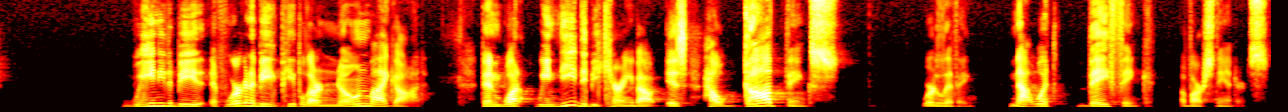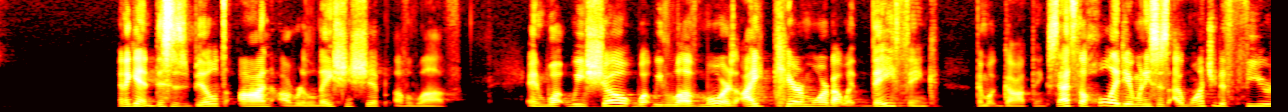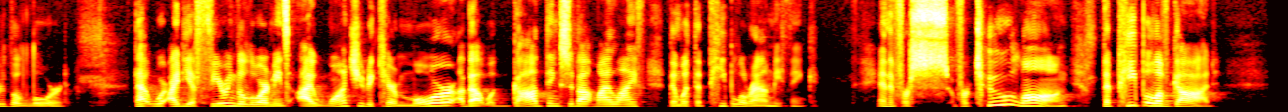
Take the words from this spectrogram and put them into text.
We need to be, if we're going to be people that are known by God, then what we need to be caring about is how God thinks we're living, not what they think of our standards. And again, this is built on a relationship of love. And what we show, what we love more is I care more about what they think than what God thinks. That's the whole idea when he says, I want you to fear the Lord. That idea of fearing the Lord means I want you to care more about what God thinks about my life than what the people around me think. And for, for too long, the people of God,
